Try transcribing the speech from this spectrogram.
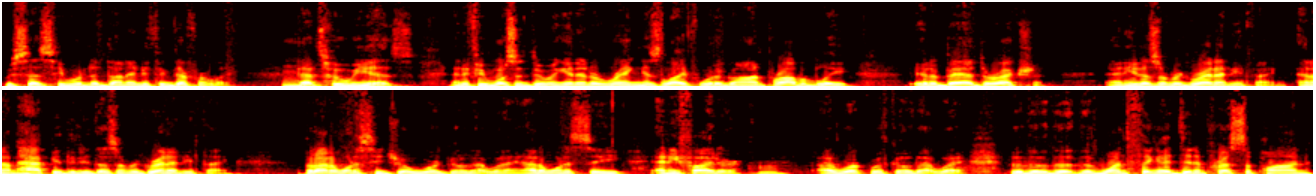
who says he wouldn't have done anything differently. Hmm. That's who he is. And if he wasn't doing it in a ring, his life would have gone probably in a bad direction. And he doesn't regret anything. And I'm happy that he doesn't regret anything. But I don't want to see Joe Ward go that way. I don't want to see any fighter hmm. I work with go that way. The, the, the, one thing I did impress upon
